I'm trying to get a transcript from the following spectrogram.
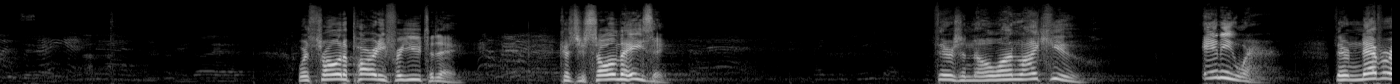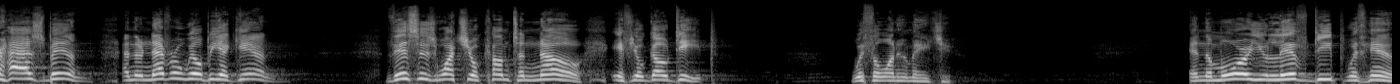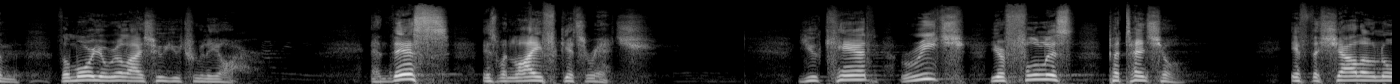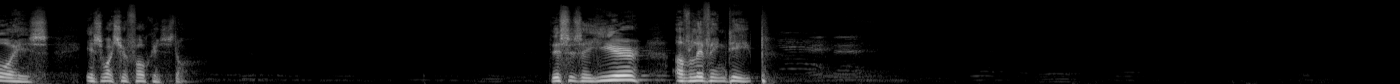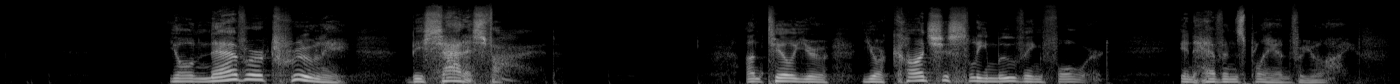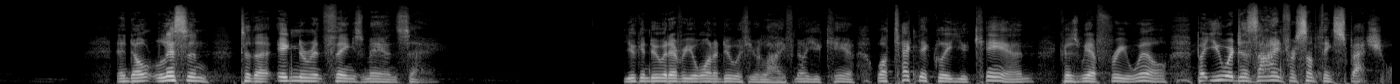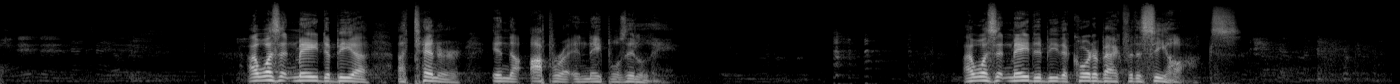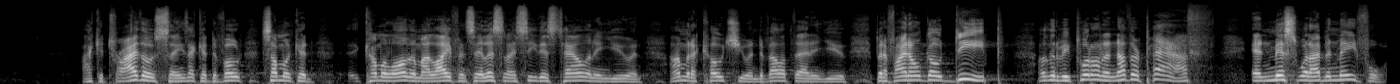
We're throwing a party for you today because you're so amazing. There's no one like you anywhere. There never has been, and there never will be again. This is what you'll come to know if you'll go deep with the one who made you. And the more you live deep with Him, the more you'll realize who you truly are. And this is when life gets rich. You can't reach your fullest potential if the shallow noise is what you're focused on. This is a year of living deep. You'll never truly be satisfied until you're, you're consciously moving forward in heaven's plan for your life. And don't listen to the ignorant things man say. You can do whatever you want to do with your life. No, you can't. Well, technically you can because we have free will, but you were designed for something special. I wasn't made to be a, a tenor in the opera in Naples, Italy. I wasn't made to be the quarterback for the Seahawks. I could try those things. I could devote, someone could come along in my life and say, Listen, I see this talent in you, and I'm going to coach you and develop that in you. But if I don't go deep, I'm going to be put on another path and miss what I've been made for.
